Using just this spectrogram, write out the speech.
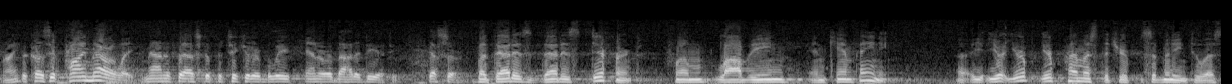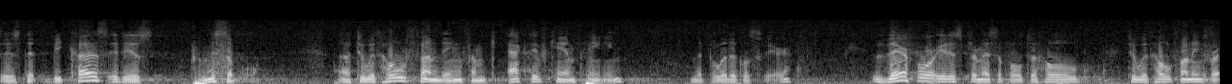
right? because it primarily manifests a particular belief in or about a deity. Yes, sir. But that is that is different from lobbying and campaigning. Uh, your, your your premise that you're submitting to us is that because it is permissible uh, to withhold funding from active campaigning in the political sphere, therefore it is permissible to hold to withhold funding for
